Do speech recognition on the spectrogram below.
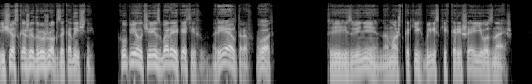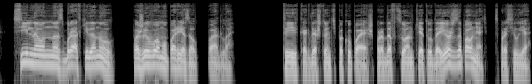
Еще скажи, дружок закадычный. Купил через барык этих риэлторов, вот. Ты извини, но, может, каких близких корешей его знаешь? Сильно он нас, брат, киданул, по-живому порезал, падла. «Ты, когда что-нибудь покупаешь, продавцу анкету даешь заполнять?» — спросил я.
